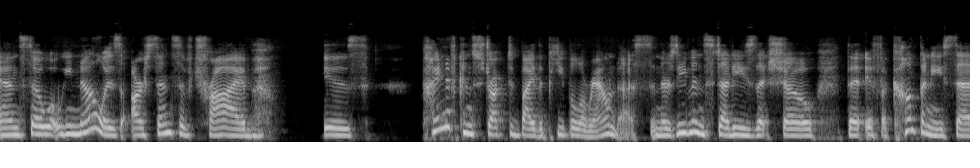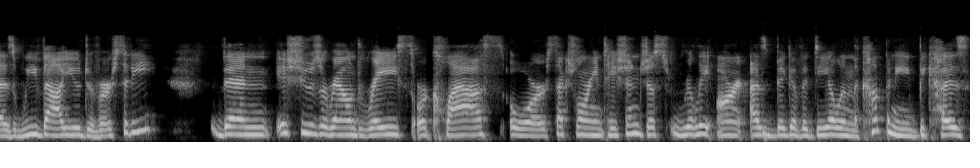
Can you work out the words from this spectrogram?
And so what we know is our sense of tribe is kind of constructed by the people around us. And there's even studies that show that if a company says we value diversity, then issues around race or class or sexual orientation just really aren't as big of a deal in the company because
